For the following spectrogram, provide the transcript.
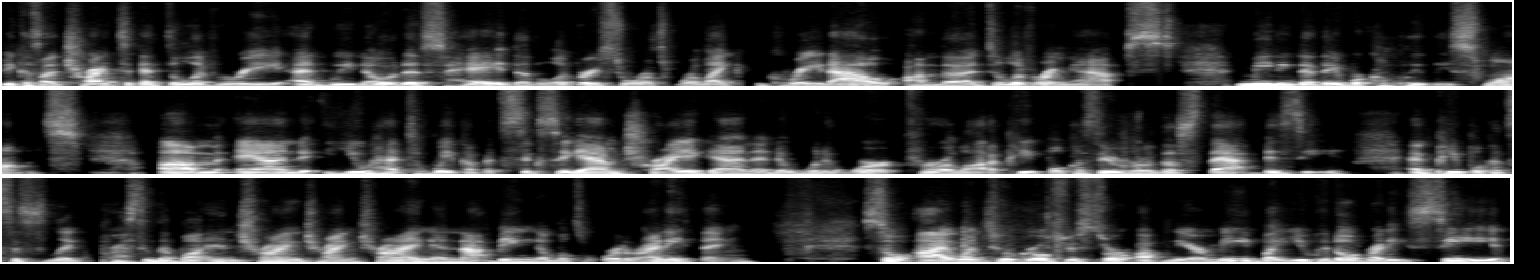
because I tried to get delivery and we noticed, hey, the delivery stores were like grayed out on the delivering apps, meaning that they were completely swamped. Um, and you had to wake up at 6 a.m., try again, and it wouldn't work for a lot of people because they were just that busy and people consistently pressing the button, trying, trying, trying, and not being able to order anything. So I went to a grocery store up near me, but you could already see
